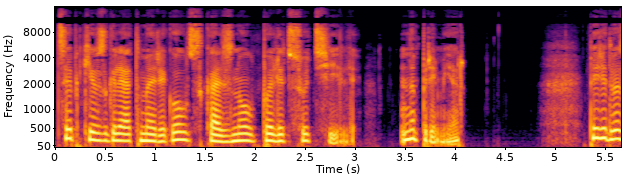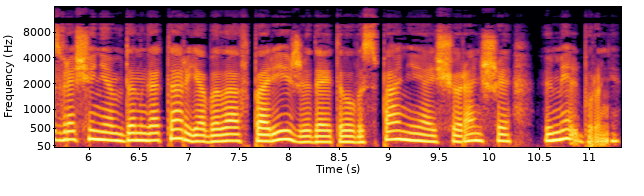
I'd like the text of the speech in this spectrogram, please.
Цепкий взгляд Мэри Голд скользнул по лицу Тилли. «Например?» Перед возвращением в Данготар я была в Париже, до этого в Испании, а еще раньше в Мельбурне.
